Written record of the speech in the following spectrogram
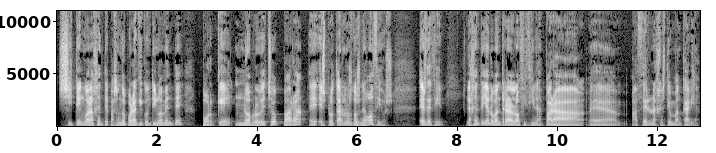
si tengo a la gente pasando por aquí continuamente, ¿por qué no aprovecho para eh, explotar los dos negocios? Es decir, la gente ya no va a entrar a la oficina para eh, hacer una gestión bancaria.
